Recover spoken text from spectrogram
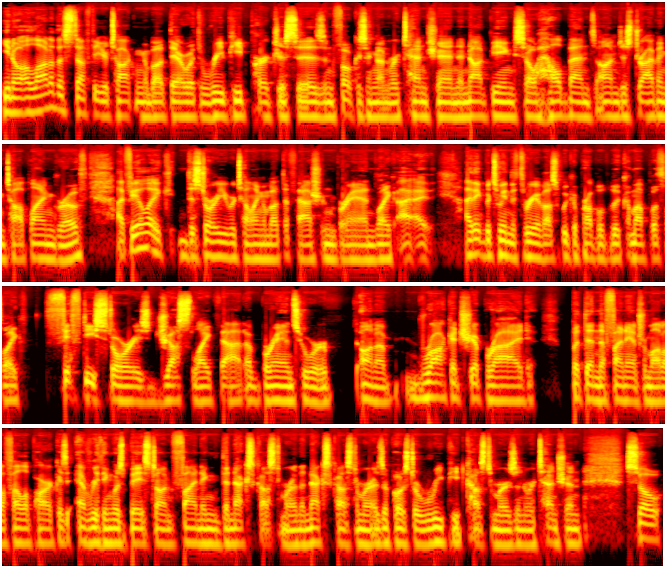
you know, a lot of the stuff that you're talking about there with repeat purchases and focusing on retention and not being so hell bent on just driving top line growth. I feel like the story you were telling about the fashion brand, like I I think between the three of us, we could probably come up with like 50 stories just like that of brands who were on a rocket ship ride but then the financial model fell apart because everything was based on finding the next customer and the next customer as opposed to repeat customers and retention so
